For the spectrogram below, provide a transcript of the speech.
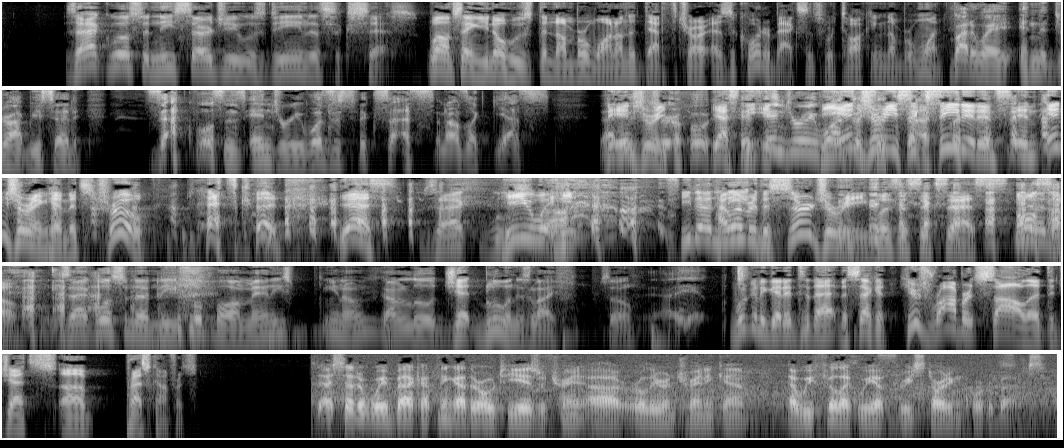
Zach Wilson knee surgery was deemed a success. Well, I'm saying you know who's the number one on the depth chart as a quarterback since we're talking number one. By the way, in the drop, you said Zach Wilson's injury was a success, and I was like, yes. That The injury, true. yes, His the injury the was injury success. succeeded in, in injuring him. It's true. That's good. Yes, Zach Wilson. he. he he doesn't however, need, the surgery was a success. Also, Zach Wilson doesn't need football, man. He's you know he's got a little jet blue in his life. So we're going to get into that in a second. Here's Robert Saleh at the Jets uh, press conference. I said it way back, I think either OTAs or train, uh, earlier in training camp, that we feel like we have three starting quarterbacks.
